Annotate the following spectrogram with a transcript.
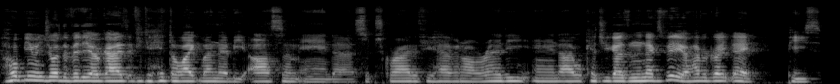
hope you enjoyed the video, guys. If you could hit the like button, that'd be awesome. And uh, subscribe if you haven't already. And I will catch you guys in the next video. Have a great day. Peace.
